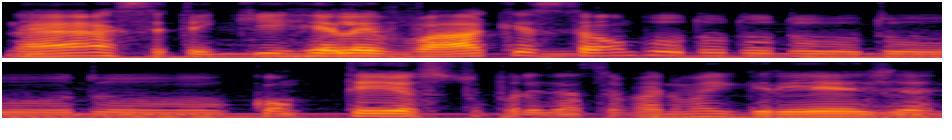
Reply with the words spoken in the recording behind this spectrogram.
né? Você tem que relevar a questão do, do, do, do, do contexto. Por exemplo, você vai numa igreja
